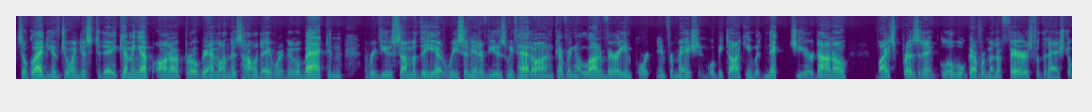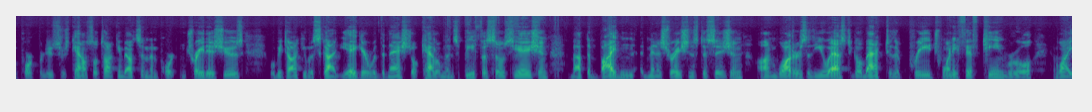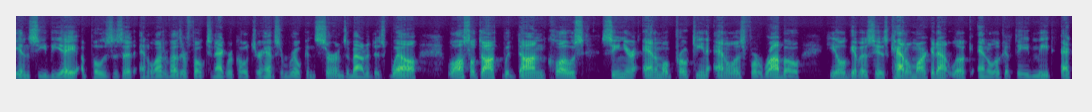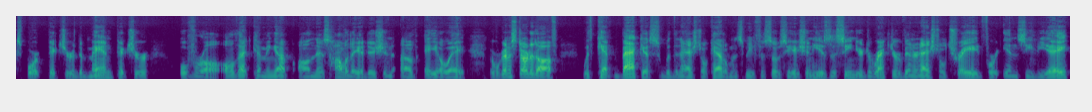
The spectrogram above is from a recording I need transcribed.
So glad you have joined us today. Coming up on our program on this holiday, we're going to go back and review some of the uh, recent interviews we've had on, covering a lot of very important information. We'll be talking with Nick Giordano, Vice President, Global Government Affairs for the National Pork Producers Council, talking about some important trade issues. We'll be talking with Scott Yager with the National Cattlemen's Beef Association about the Biden administration's decision on waters of the U.S. to go back to the pre 2015 rule and why NCBA opposes it. And a lot of other folks in agriculture have some real concerns about it as well. We'll also talk with Don Close, Senior Animal Protein Analyst for Rabo He'll give us his cattle market outlook and a look at the meat export picture, demand picture overall. All that coming up on this holiday edition of AOA. But we're going to start it off with Kent Bacus with the National Cattlemen's Beef Association. He is the Senior Director of International Trade for NCBA.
